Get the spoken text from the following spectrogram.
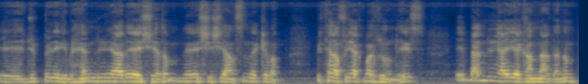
e, cübbeli gibi hem dünyada yaşayalım ne şiş yansın ne kebap. Bir tarafı yakmak zorundayız. E, ben dünyayı yakanlardanım.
